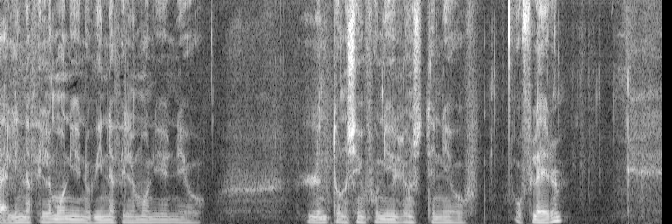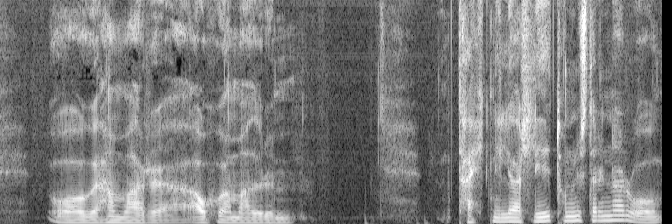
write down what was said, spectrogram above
Berlínafilharmoníun og Vínafilharmoníun og Lundónasymfóníu hljónstinni og, og fleirum. Og hann var áhuga maður um tæknilega hlið tónlistarinnar og,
